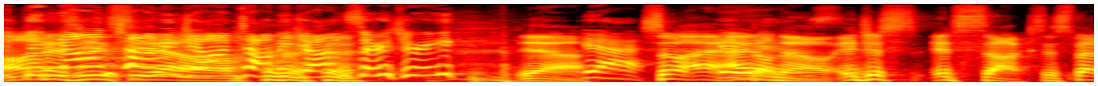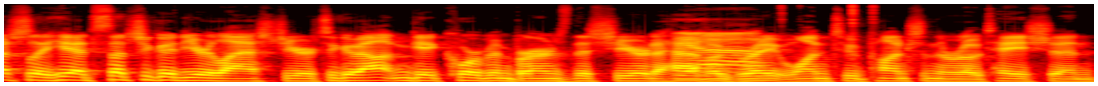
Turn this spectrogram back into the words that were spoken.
on the his non-Tommy. John Tommy John surgery. Yeah. Yeah, So I, I don't know. It just it sucks. Especially he had such a good year last year to go out and get Corbin Burnes this year to have Yeah. a great one-two punch in the rotation,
